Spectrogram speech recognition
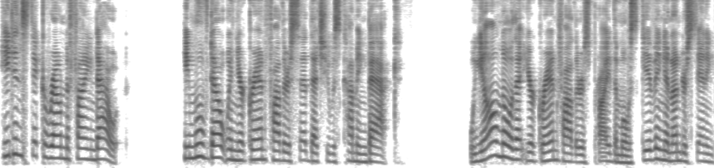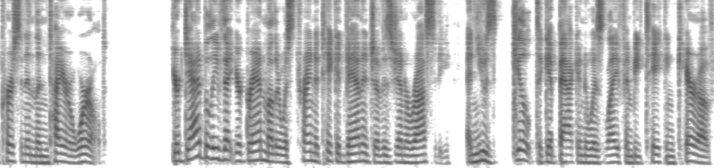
He didn't stick around to find out. He moved out when your grandfather said that she was coming back. We all know that your grandfather is probably the most giving and understanding person in the entire world. Your dad believed that your grandmother was trying to take advantage of his generosity and use guilt to get back into his life and be taken care of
